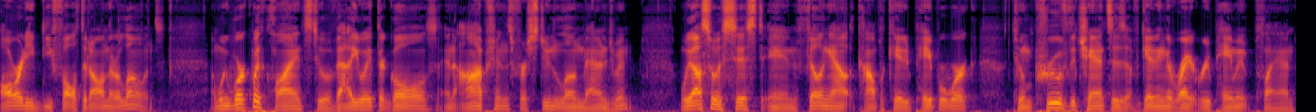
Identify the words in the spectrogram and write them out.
already defaulted on their loans. And we work with clients to evaluate their goals and options for student loan management. We also assist in filling out complicated paperwork to improve the chances of getting the right repayment plan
